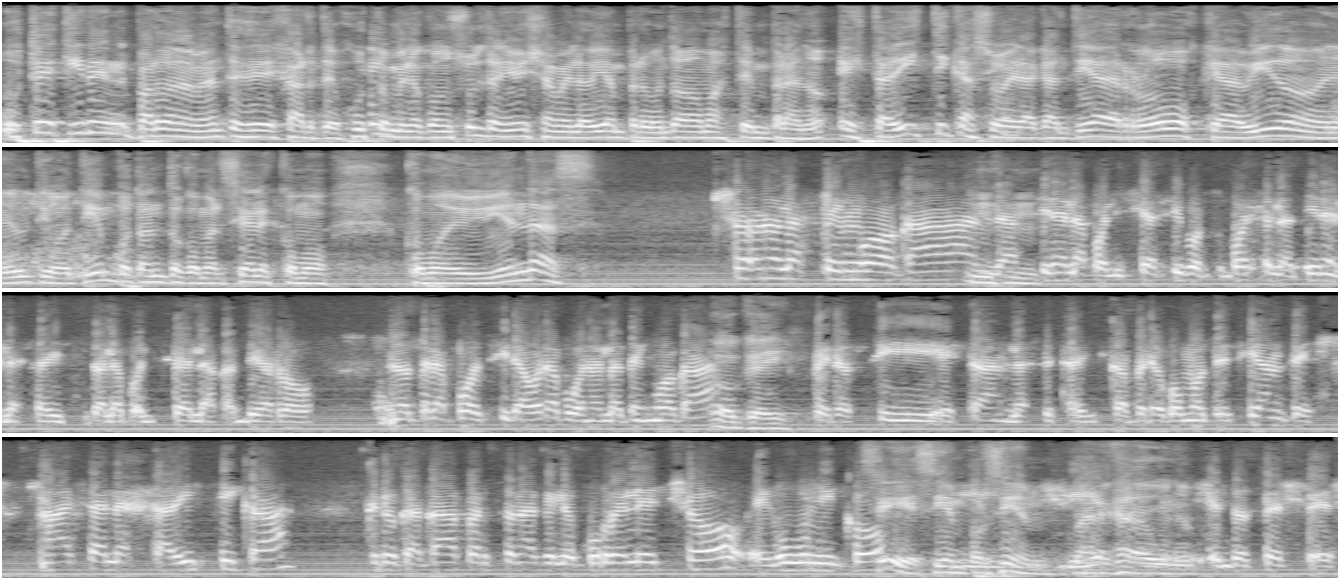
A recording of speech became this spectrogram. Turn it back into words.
Ustedes tienen, perdóname, antes de dejarte, justo Sí. me lo consultan y hoy ya me lo habían preguntado más temprano, estadísticas sobre la cantidad de robos que ha habido en el último tiempo, tanto comerciales como, como de viviendas. Yo no las tengo acá, las tiene la policía, sí, por supuesto, la tiene la estadística la policía de la cantidad de robos. No te la puedo decir ahora porque no la tengo acá, Ok. pero sí están las estadísticas. Pero como te decía antes, más allá de la estadística, creo que a cada persona que le ocurre el hecho es único. Sí, 100% Y- para cada uno. Entonces, es,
